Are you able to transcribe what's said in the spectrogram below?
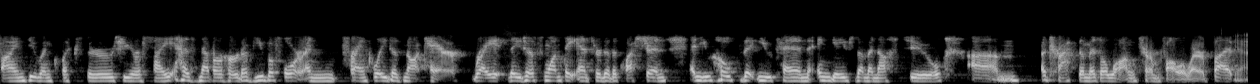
finds you and clicks through to your site has never heard of you before and frankly does not care, right? They just want the answer to the question and you hope that you can engage them enough to um, attract them as a long term follower. But yeah.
